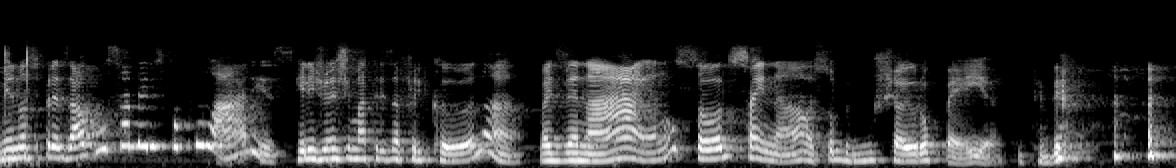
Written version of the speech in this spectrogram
menosprezar alguns saberes populares. Religiões de matriz africana, vai dizendo, ah, eu não sou disso aí não, eu sou bruxa europeia, entendeu?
